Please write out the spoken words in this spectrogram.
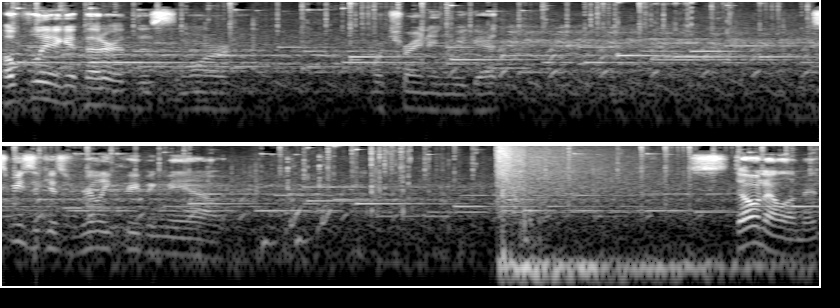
Hopefully I get better at this the more, more training we get. This music is really creeping me out. Stone element.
